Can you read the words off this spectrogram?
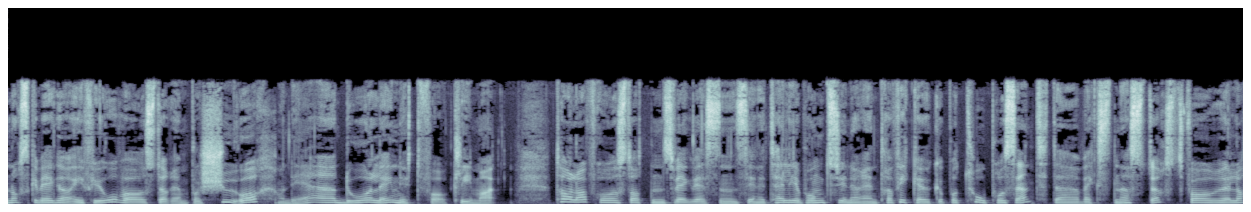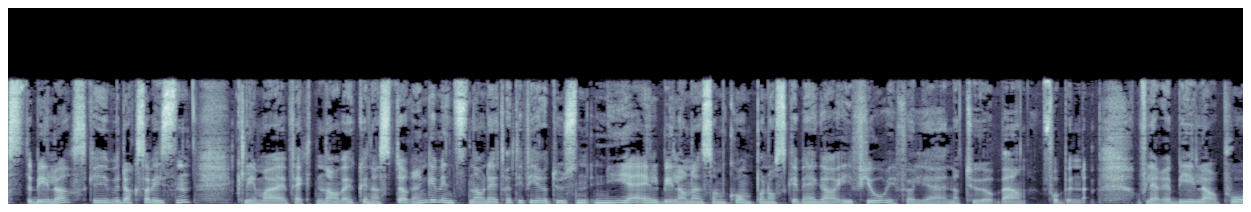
norske veier i fjor var større enn på sju år, og det er dårlig nytt for klimaet. Tallene fra Statens vegvesen sine teljepunkt syner en trafikkøkning på 2% der veksten er størst for lastebiler, skriver Dagsavisen. Klimaeffekten av økningen er større enn gevinsten av de 34 000 nye elbilene som kom på norske veier i fjor, ifølge Naturvernforbundet. Og flere biler på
